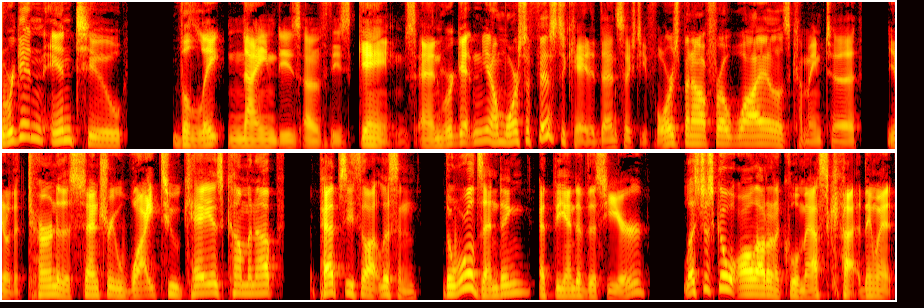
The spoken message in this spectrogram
we're getting into the late 90s of these games and we're getting, you know, more sophisticated. Then 64's been out for a while. It's coming to, you know, the turn of the century. Y2K is coming up. Pepsi thought, listen, the world's ending at the end of this year. Let's just go all out on a cool mascot. And they went,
